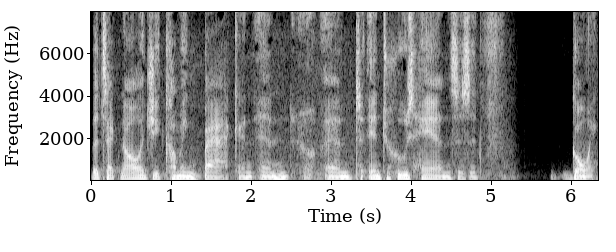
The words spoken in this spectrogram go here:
the technology coming back, and and and into whose hands is it f- going?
